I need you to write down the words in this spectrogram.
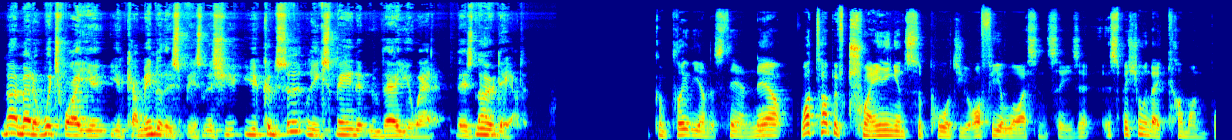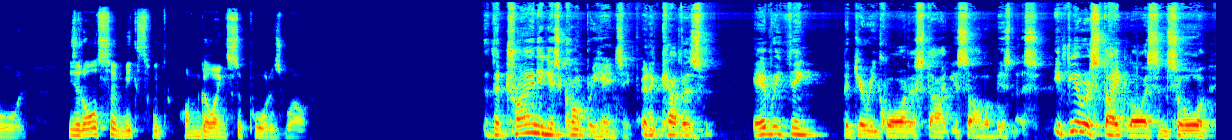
No matter which way you, you come into this business, you, you can certainly expand it and value add it. There's no doubt. Completely understand. Now, what type of training and support do you offer your licensees, especially when they come on board? Is it also mixed with ongoing support as well? The training is comprehensive and it covers everything that you're required to start your solar business. If you're a state licensor,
